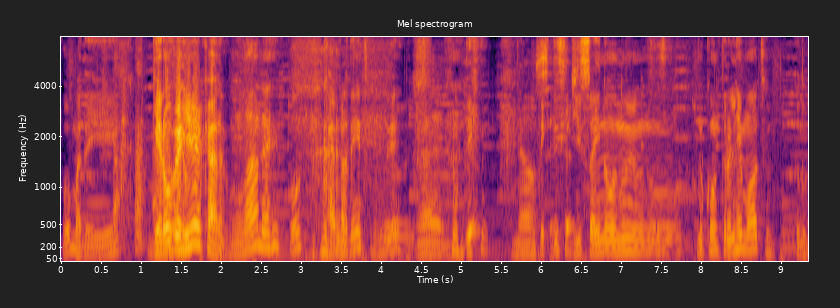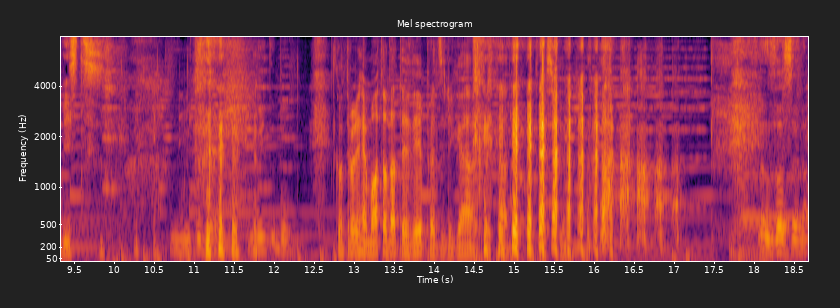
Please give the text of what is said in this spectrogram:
Pô, mas daí. Get over here, cara. Vamos lá, né? Pô, cai pra dentro. Vamos ver. É, não, Vamos ter que sei. decidir isso aí no, no, no- no controle remoto, pelo visto. Muito bom, muito bom. Controle remoto da TV pra desligar, coitado. Sensacional.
